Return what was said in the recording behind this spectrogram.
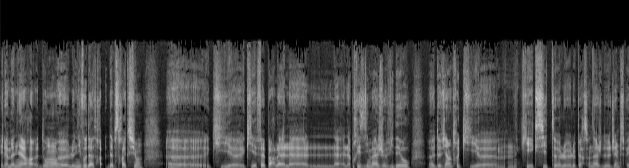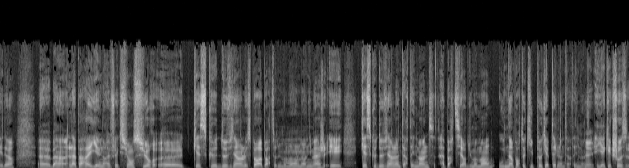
Et la manière dont euh, le niveau d'abstraction euh, qui, euh, qui est fait par la, la, prise d'image vidéo devient un truc qui, qui excite le, personnage de James Spader, ben, là pareil, il y a une réflexion sur qu'est-ce que devient le sport à partir du moment où on le met en image et qu'est-ce que devient l'entertainment à partir du moment où n'importe qui peut capter l'entertainment. Et il y a quelque chose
